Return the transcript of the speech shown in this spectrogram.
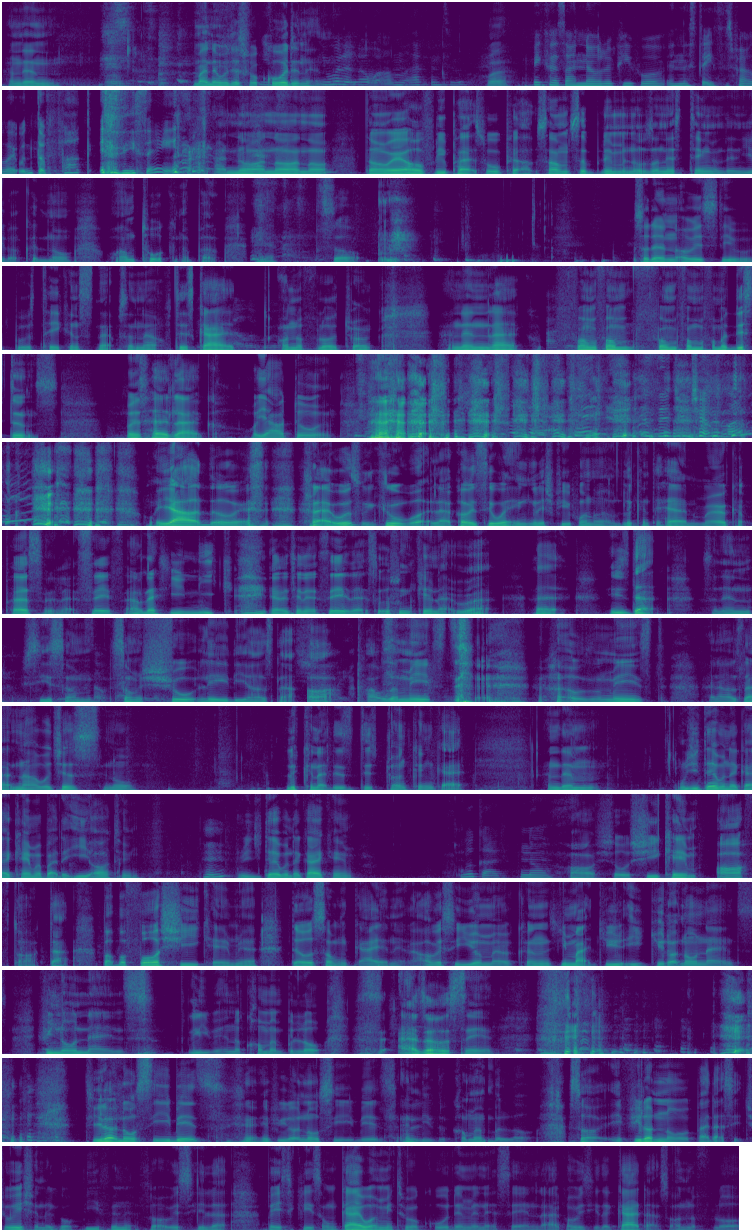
and then man, they were just recording it. You want to know what I'm laughing to? Why? Because I know the people in the states is probably like, "What the fuck is he saying?" I know, I know, I know. Don't worry. Hopefully, Pats will put up some subliminals on this thing, and then you lot could know what I'm talking about. Yeah. So, so then obviously we, was taking snaps and that of this guy on the floor drunk, and then like from from from from from a distance, but his head like, what y'all doing? What y'all doing? like, we're speaking what? Like, obviously, we're English people. Not looking to hear an American person like say something that's unique. You know what I'm trying to say? That so we're thinking like, right, like, who's that? So then we see some some short lady. I was like, ah, I was amazed. I was amazed, and I was like, no, we're just you know looking at this this drunken guy, and then. Was you there when the guy came about the ER thing? Hmm? Were you there when the guy came? What guy? No. Oh, so she came after that. But before she came, yeah, there was some guy in it. Like, obviously, you Americans, you might you you, you don't know nines. If you know nines, leave it in the comment below. As I was saying. you don't know C-Biz, if you don't know C-Biz, and leave the comment below. So if you don't know about that situation, they got beef in it. So obviously, like basically, some guy wanted me to record him in it, saying like obviously the guy that's on the floor,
